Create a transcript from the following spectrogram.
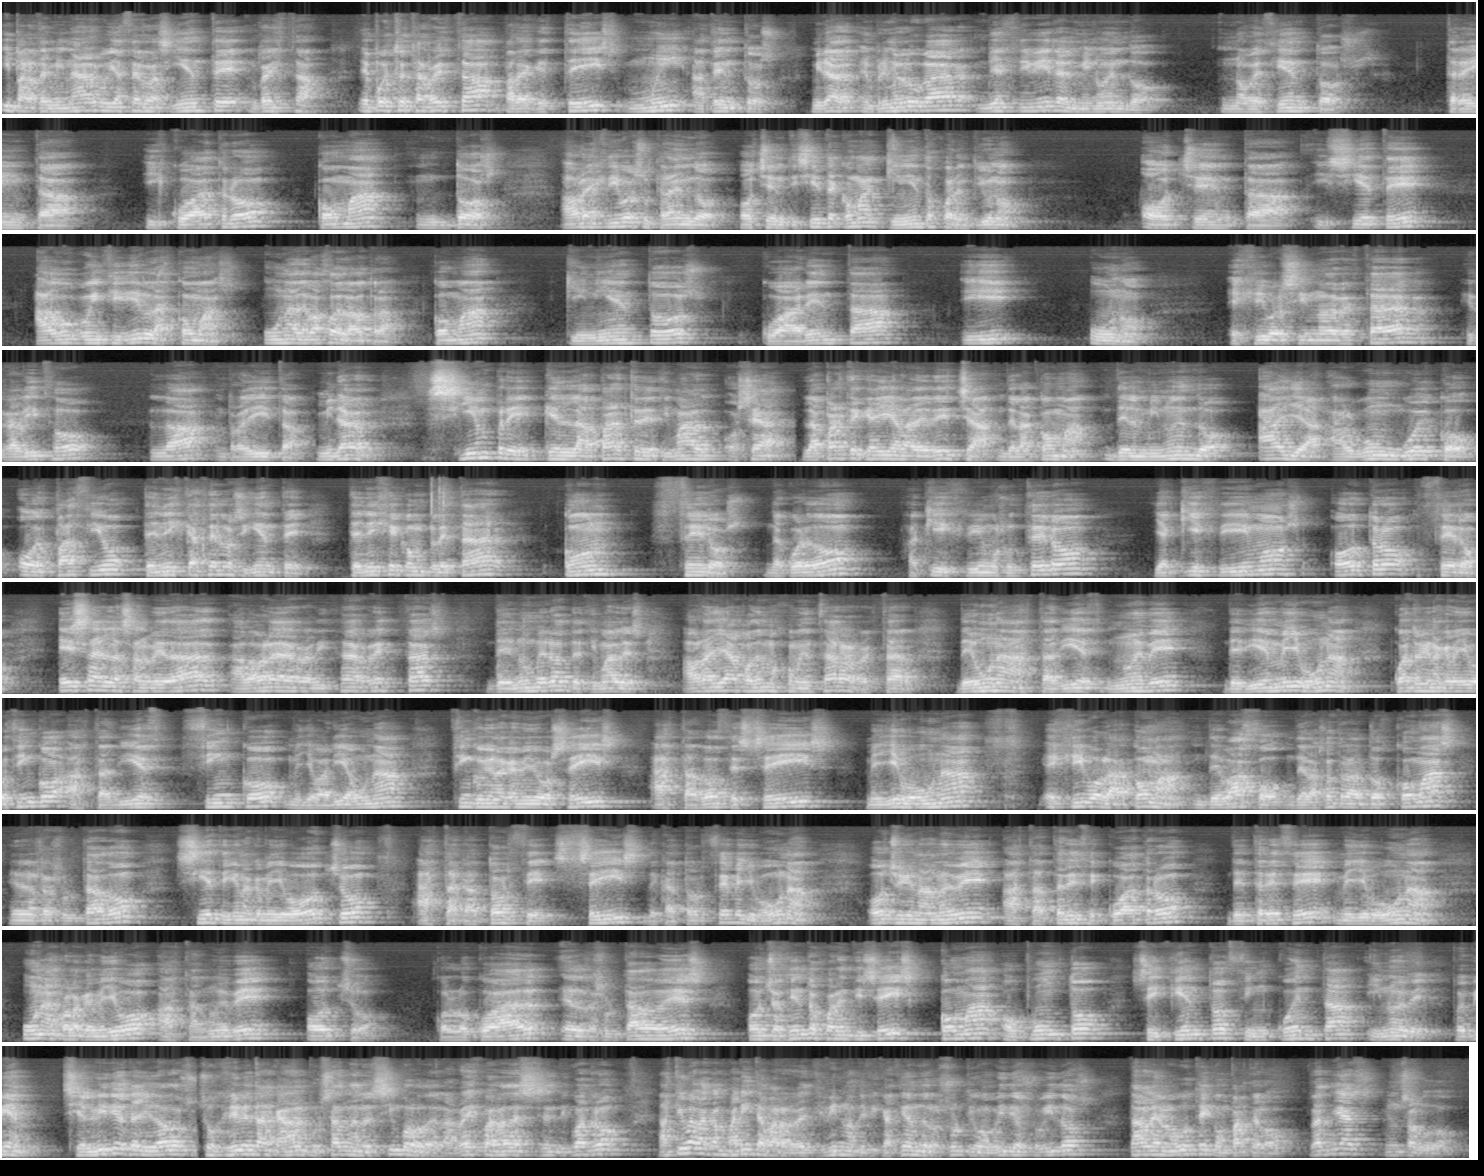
Y para terminar voy a hacer la siguiente resta. He puesto esta resta para que estéis muy atentos. Mirad, en primer lugar voy a escribir el minuendo 934,2. Ahora escribo sustrayendo 87,541. 87. Hago coincidir las comas, una debajo de la otra. Coma 540 y 1. Escribo el signo de restar y realizo la rayita. Mirad, siempre que en la parte decimal, o sea, la parte que hay a la derecha de la coma del minuendo haya algún hueco o espacio, tenéis que hacer lo siguiente. Tenéis que completar con ceros, ¿de acuerdo? Aquí escribimos un cero y aquí escribimos otro cero. Esa es la salvedad a la hora de realizar rectas de números decimales. Ahora ya podemos comenzar a restar. De 1 hasta 10, 9. De 10 me llevo una. 4 y una que me llevo 5. Hasta 10, 5. Me llevaría una. 5 y una que me llevo 6. Hasta 12, 6. Me llevo una. Escribo la coma debajo de las otras dos comas en el resultado. 7 y una que me llevo 8. Hasta 14, 6. De 14 me llevo una. 8 y una 9. Hasta 13, 4. De 13 me llevo una una con la que me llevo hasta 9, 8. Con lo cual el resultado es 846, o punto 659. Pues bien, si el vídeo te ha ayudado, suscríbete al canal pulsando en el símbolo de la raíz cuadrada de 64, activa la campanita para recibir notificación de los últimos vídeos subidos, dale me gusta y compártelo. Gracias y un saludo.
